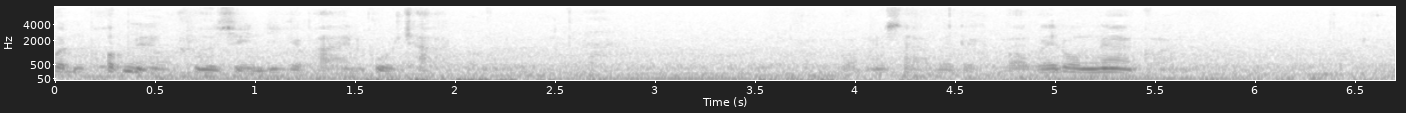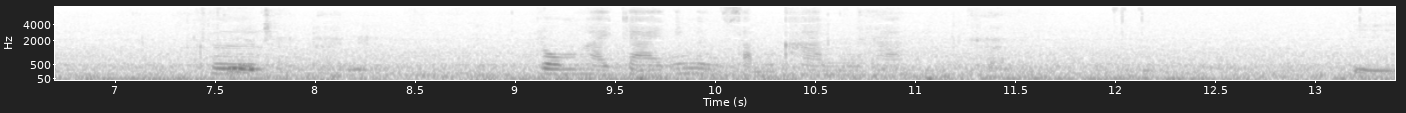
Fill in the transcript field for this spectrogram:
ค้นพบเนี่ยคือสิ่งที่จะพาให้กูชาติค่ะบอกไม่ทราบไว้เลยบอกไว้ล่วงหน้าก่อนคือ ลมหายใจนี่มันสำคัญนะคะครับอืม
